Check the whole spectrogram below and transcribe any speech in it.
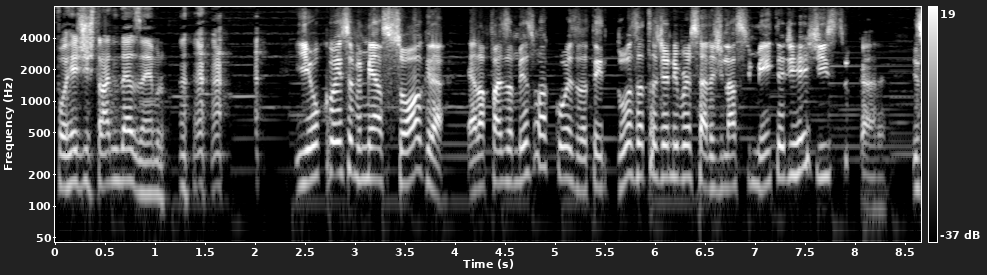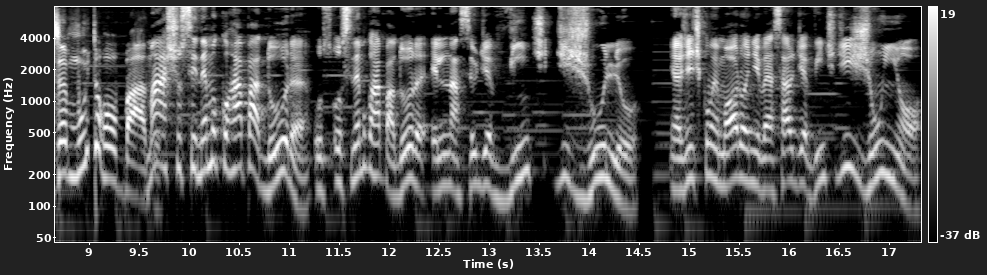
foi registrada em dezembro. E eu conheço a minha sogra, ela faz a mesma coisa. Ela tem duas datas de aniversário, de nascimento e de registro, cara. Isso é muito roubado. Macho, o cinema com rapadura. O, o cinema com rapadura, ele nasceu dia 20 de julho. E a gente comemora o aniversário dia 20 de junho.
